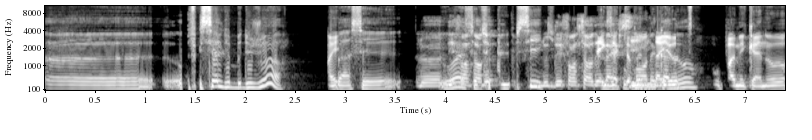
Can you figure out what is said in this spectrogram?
Euh, officiel du, du joueur Oui. bah, C'est Le, ouais, défenseur c'est de, Leipzig. le défenseur de exactement Mécano. Dayot Upamecano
